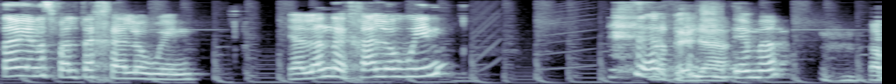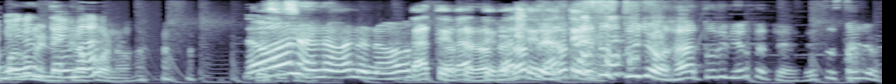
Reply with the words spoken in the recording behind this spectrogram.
todavía nos falta Halloween. Y hablando de Halloween, viene un tema. Apago ¿Viene mi un tema? micrófono. No, Sí, sí, sí. no, no, no, no. Date, Date, date, date, date. Eso es tuyo, ajá. Tú diviértete. Esto es tuyo.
